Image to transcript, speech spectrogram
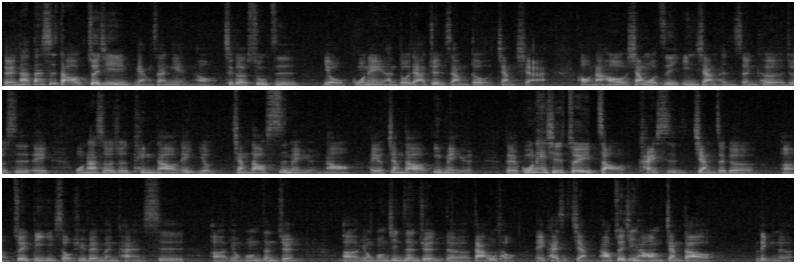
对，那但是到最近两三年哦，这个数字有国内很多家券商都有降下来。好，然后像我自己印象很深刻的就是，哎，我那时候就听到，哎，有降到四美元，然后还有降到一美元。对，国内其实最早开始降这个呃最低手续费门槛是呃永丰证券，呃永丰金证券的大户头，哎开始降，然后最近好像降到零了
